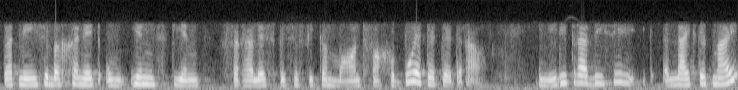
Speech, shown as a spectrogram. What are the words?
dat mense begin het om een steen vir hulle spesifieke maand van geboorte te dra. En hierdie tradisie, lyk dit my,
